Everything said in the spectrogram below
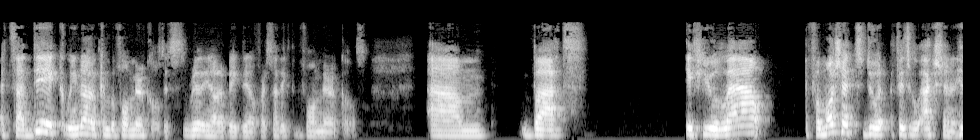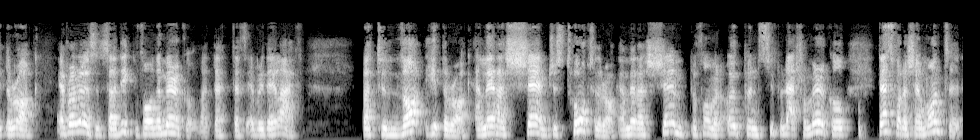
a tzaddik, we know, can perform miracles. It's really not a big deal for a tzaddik to perform miracles. Um, but if you allow for Moshe to do a physical action and hit the rock, everyone knows it's tzaddik performed a miracle. Like that, that's everyday life. But to not hit the rock and let Hashem just talk to the rock and let Hashem perform an open supernatural miracle, that's what Hashem wanted.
